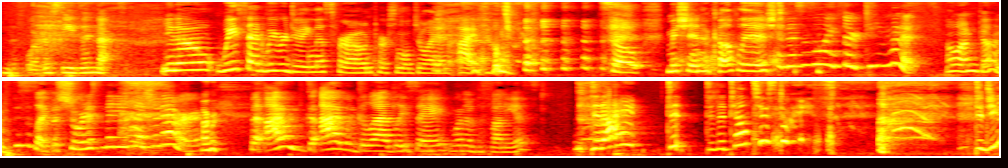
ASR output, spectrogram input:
In the form of seeds and nuts. You know, we said we were doing this for our own personal joy, and I feel joyful. So, mission accomplished. And this is only 13 minutes. Oh, I'm done. This is like the shortest mini session ever. But I would I would gladly say one of the funniest. Did I did did I tell two stories? did you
